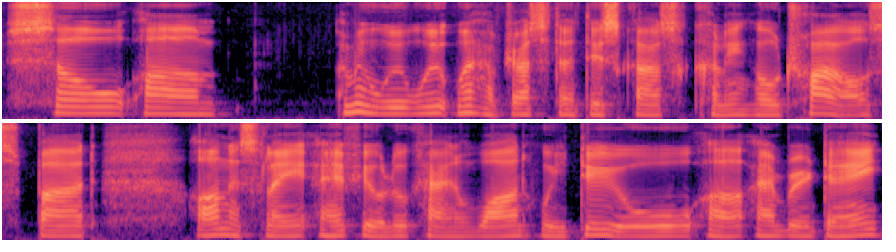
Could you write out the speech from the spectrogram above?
So, um, I mean, we, we, we have just discussed clinical trials, but honestly, if you look at what we do uh, every day,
